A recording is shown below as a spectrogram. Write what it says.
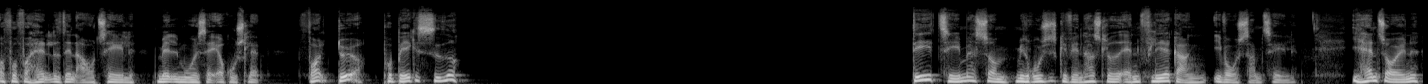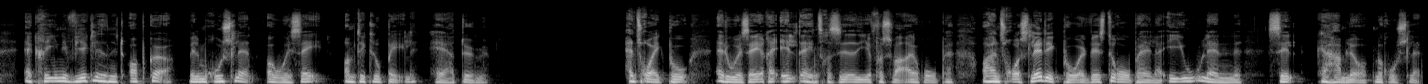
at få forhandlet den aftale mellem USA og Rusland? Folk dør på begge sider. Det er et tema, som min russiske ven har slået an flere gange i vores samtale. I hans øjne er krigen i virkeligheden et opgør mellem Rusland og USA om det globale herredømme. Han tror ikke på, at USA reelt er interesseret i at forsvare Europa, og han tror slet ikke på, at Vesteuropa eller EU-landene selv kan hamle op med Rusland.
